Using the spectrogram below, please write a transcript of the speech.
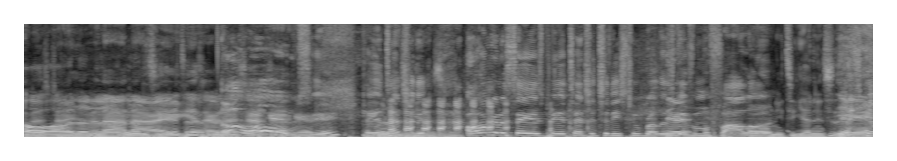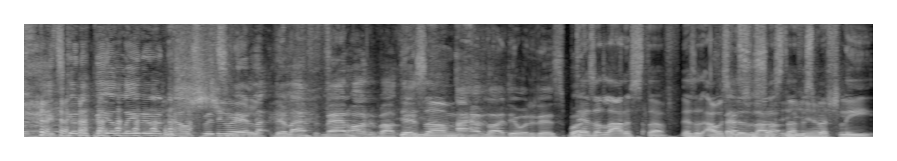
Oh, oh, joint. no, no, no. Nah, We don't nah, need to I get ain't into get that. into We Oh, don't that. need Okay, oh, okay, okay. see, pay attention. to All I'm gonna say is pay attention to these two brothers. They're- give them a We follow. don't need to get into that. Yeah. It's gonna, be a later announcement. See, they're, la- they're laughing mad hard about this. There's, um, I have no idea what it is, but There's a lot of stuff. There's, a, I would say there's a lot of stuff, Yeah. especially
